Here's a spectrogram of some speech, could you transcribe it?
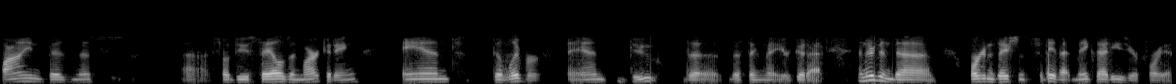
find business, uh, so do sales and marketing, and deliver and do the the thing that you're good at. And there's in the organizations today that make that easier for you.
